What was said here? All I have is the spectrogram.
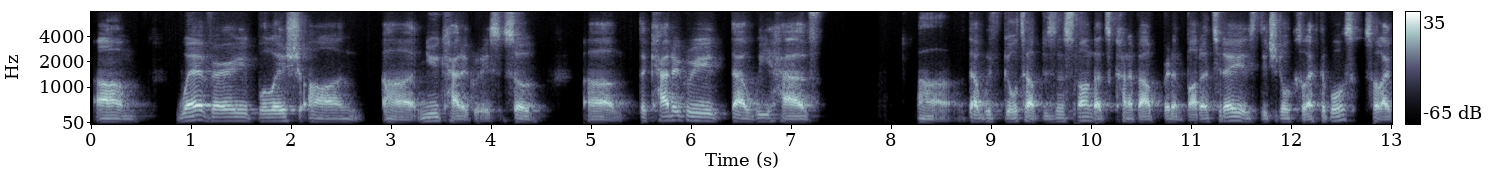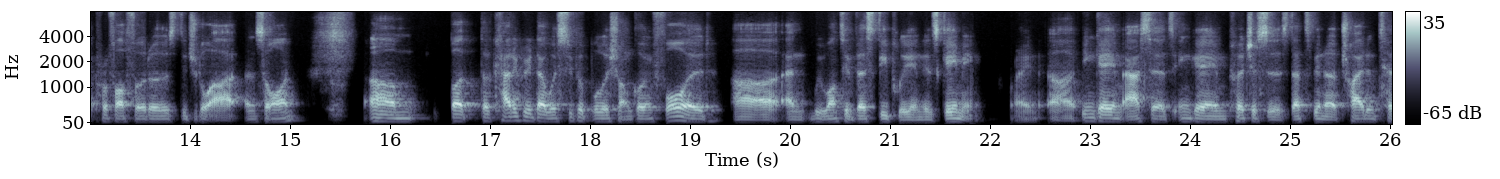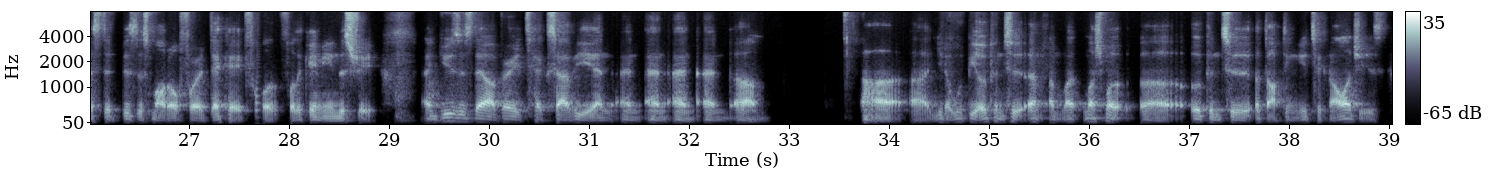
Um, we're very bullish on uh, new categories. So uh, the category that we have uh, that we've built our business on, that's kind of our bread and butter today, is digital collectibles. So like profile photos, digital art, and so on. Um, but the category that we're super bullish on going forward, uh, and we want to invest deeply in, is gaming. Right, uh, in-game assets, in-game purchases. That's been a tried and tested business model for a decade for, for the gaming industry, and users there are very tech savvy and and and and and um, uh, uh, you know would be open to uh, much more uh, open to adopting new technologies.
